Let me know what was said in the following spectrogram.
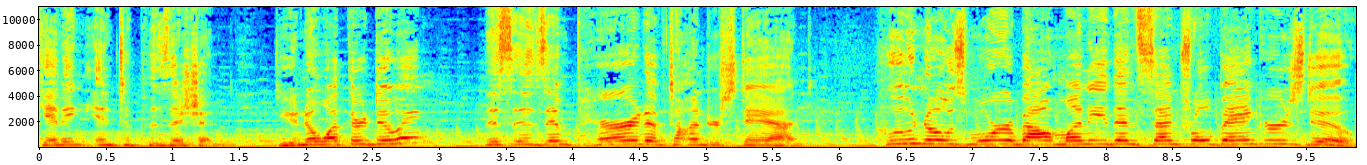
getting into position. Do you know what they're doing? This is imperative to understand. Who knows more about money than central bankers do?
